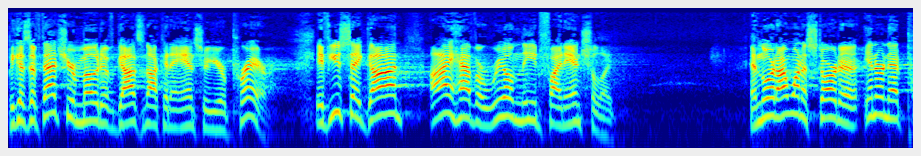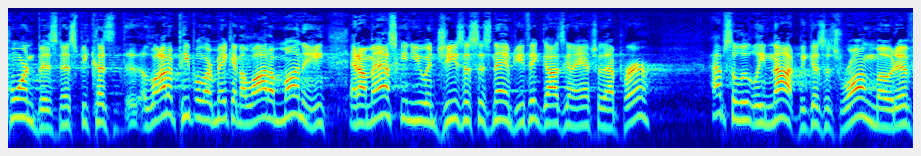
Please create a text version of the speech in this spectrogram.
Because if that's your motive, God's not going to answer your prayer. If you say, God, I have a real need financially, and Lord, I want to start an internet porn business because a lot of people are making a lot of money, and I'm asking you in Jesus' name, do you think God's going to answer that prayer? Absolutely not, because it's wrong motive,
